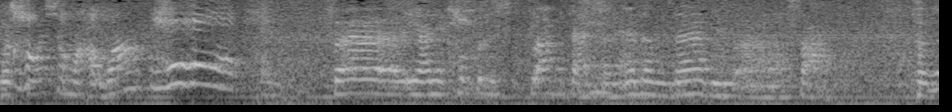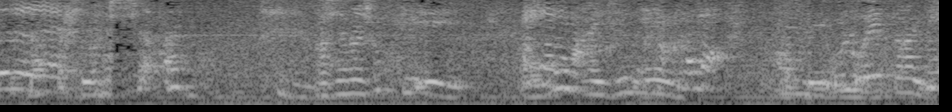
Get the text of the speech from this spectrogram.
ووشوشه مع بعض. فيعني حب الاستطلاع بتاع البني آدم ده بيبقى صعب. فبفتح باب الشقه عشان أشوف في إيه. هم عايزين إيه؟ بيقولوا إيه؟ طيب.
